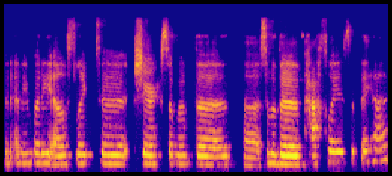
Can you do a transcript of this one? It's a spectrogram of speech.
Would anybody else like to share some of the uh, some of the pathways that they had?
